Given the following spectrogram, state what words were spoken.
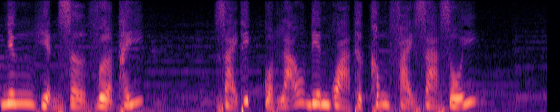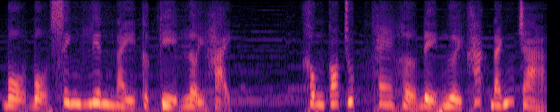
Nhưng hiện giờ vừa thấy. Giải thích của lão điên quả thực không phải giả dối. Bộ bộ sinh liên này cực kỳ lợi hại. Không có chút khe hở để người khác đánh trả.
